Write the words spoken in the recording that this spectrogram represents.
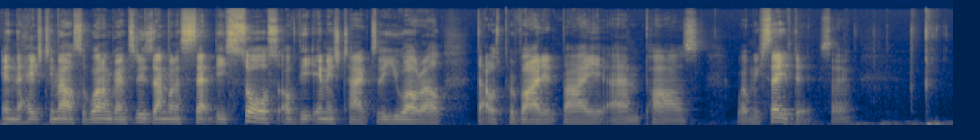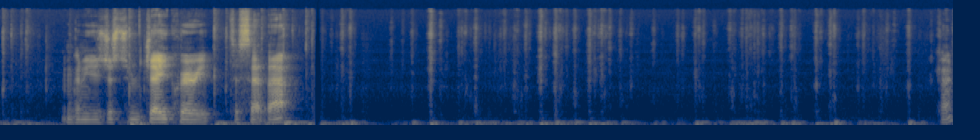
in the HTML. So what I'm going to do is I'm going to set the source of the image tag to the URL that was provided by um, parse when we saved it. So I'm going to use just some jQuery to set that. Okay.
